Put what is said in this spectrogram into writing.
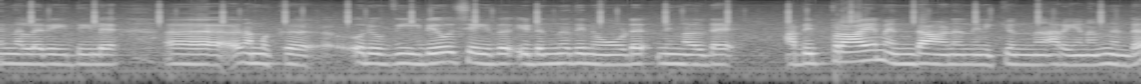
എന്നുള്ള രീതിയിൽ നമുക്ക് ഒരു വീഡിയോ ചെയ്ത് ഇടുന്നതിനോട് നിങ്ങളുടെ അഭിപ്രായം എന്താണെന്ന് എനിക്കൊന്ന് അറിയണമെന്നുണ്ട്.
